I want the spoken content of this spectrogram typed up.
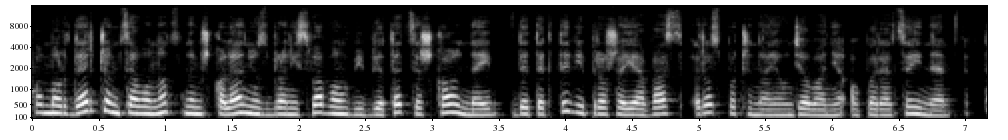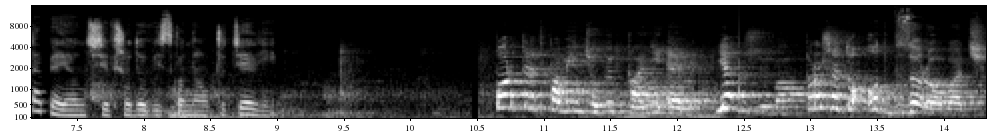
Po morderczym całonocnym szkoleniu z Bronisławą w bibliotece szkolnej detektywi Proszę ja Was rozpoczynają działania operacyjne, wtapiając się w środowisko nauczycieli. Portret pamięciowy pani M. Jak żywa. Proszę to odwzorować.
